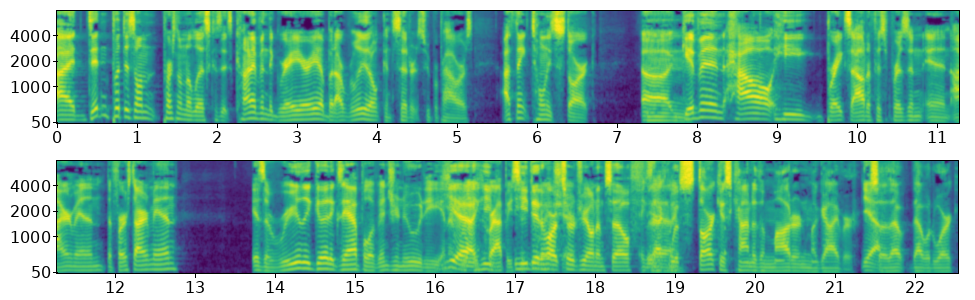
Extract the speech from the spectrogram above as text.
I didn't put this on person on the list because it's kind of in the gray area. But I really don't consider it superpowers. I think Tony Stark, uh, Hmm. given how he breaks out of his prison in Iron Man, the first Iron Man, is a really good example of ingenuity in a really he crappy. he did heart surgery on himself. Exactly. With- Stark is kind of the modern MacGyver. Yeah. So that that would work.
